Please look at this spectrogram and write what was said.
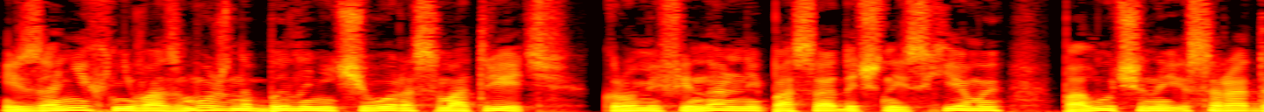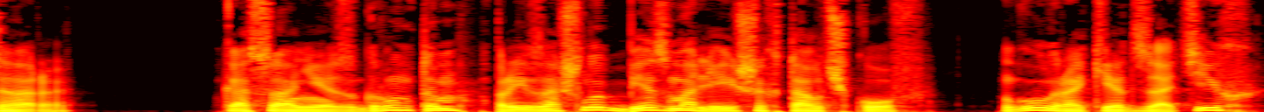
Из-за них невозможно было ничего рассмотреть, кроме финальной посадочной схемы, полученной с радара. Касание с грунтом произошло без малейших толчков. Гул ракет затих,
